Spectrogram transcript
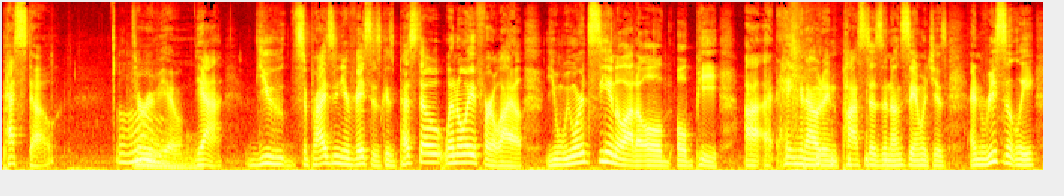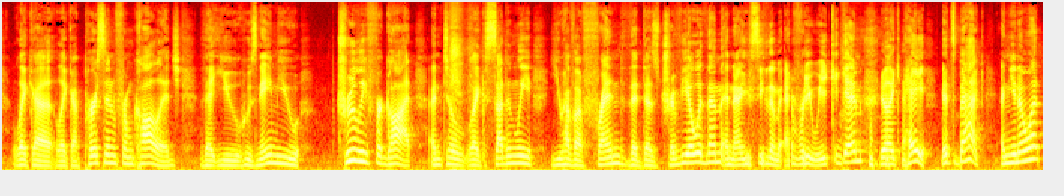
pesto to oh. review. Yeah. You surprised in your faces because pesto went away for a while. You we weren't seeing a lot of old old P uh, hanging out in pastas and on sandwiches. And recently, like a like a person from college that you whose name you truly forgot until like suddenly you have a friend that does trivia with them and now you see them every week again you're like hey it's back and you know what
